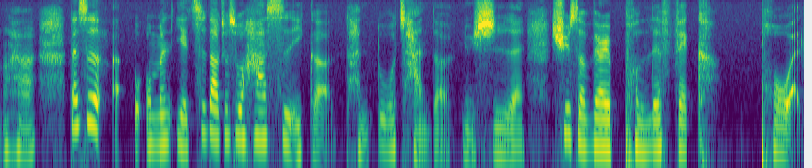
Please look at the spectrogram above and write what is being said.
哈、uh，huh, 但是、呃、我们也知道，就是说她是一个很多产的女诗人。She's a very prolific poet。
